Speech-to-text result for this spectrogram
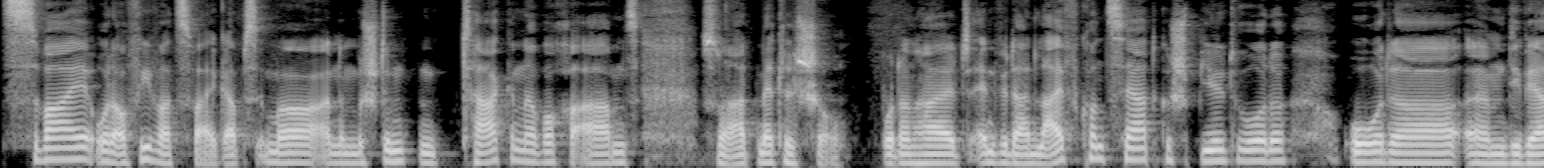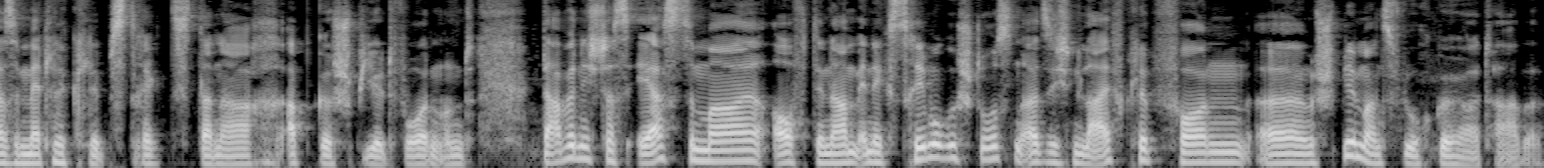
2 oder auf Viva 2 gab es immer an einem bestimmten Tag in der Woche abends so eine Art Metal-Show, wo dann halt entweder ein Live-Konzert gespielt wurde oder ähm, diverse Metal-Clips direkt danach abgespielt wurden. Und da bin ich das erste Mal auf den Namen In Extremo gestoßen, als ich einen Live-Clip von äh, Spielmannsfluch gehört habe.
